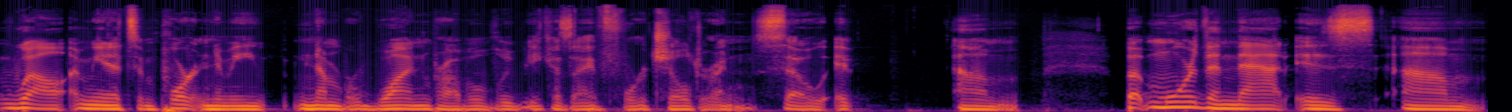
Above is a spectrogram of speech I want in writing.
Well, I mean, it's important to me. Number one, probably because I have four children. So it, um, but more than that is um,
